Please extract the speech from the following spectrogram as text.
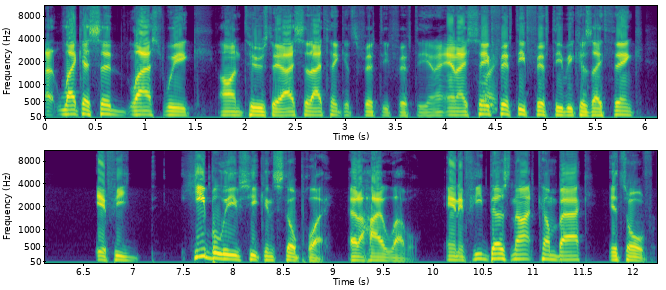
Uh, like I said last week on Tuesday, I said I think it's 50-50 and I, and I say Right. 50-50 because I think if he he believes he can still play at a high level. And if he does not come back, it's over.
